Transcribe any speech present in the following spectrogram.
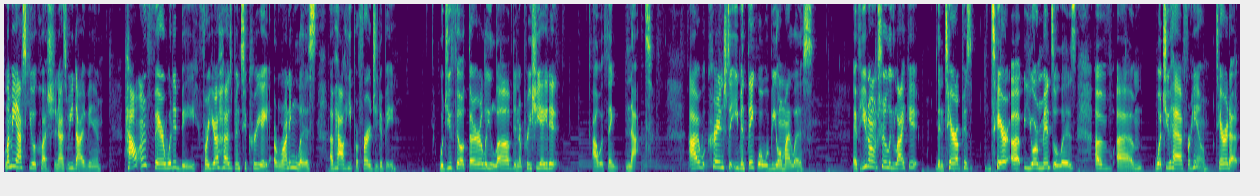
Let me ask you a question as we dive in. How unfair would it be for your husband to create a running list of how he preferred you to be? Would you feel thoroughly loved and appreciated? I would think not. I would cringe to even think what would be on my list. If you don't truly like it, then tear up his tear up your mental list of um, what you have for him. Tear it up.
